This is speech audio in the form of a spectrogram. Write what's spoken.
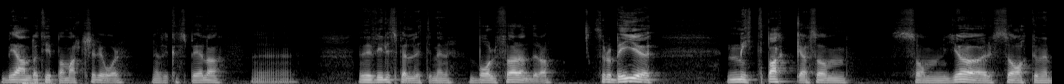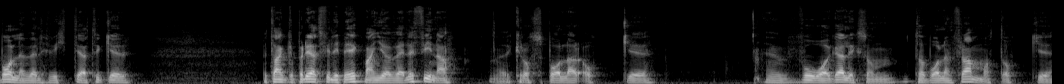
det blir andra typer av matcher i år när vi ska spela. Eh, när vi vill spela lite mer bollförande då. Så då blir ju mittbackar som, som gör saker med bollen väldigt viktiga. Jag tycker med tanke på det att Filip Ekman gör väldigt fina eh, crossbollar och eh, vågar liksom ta bollen framåt. Och eh,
